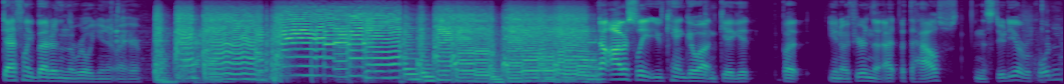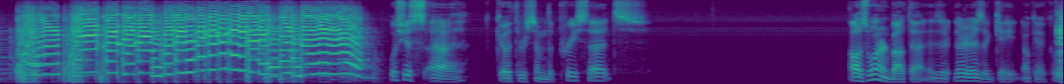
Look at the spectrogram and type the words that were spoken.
Definitely better than the real unit right here. Now, obviously, you can't go out and gig it, but you know, if you're in the at, at the house in the studio recording, let's just uh, go through some of the presets. I was wondering about that. Is there, there is a gate. Okay, cool.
